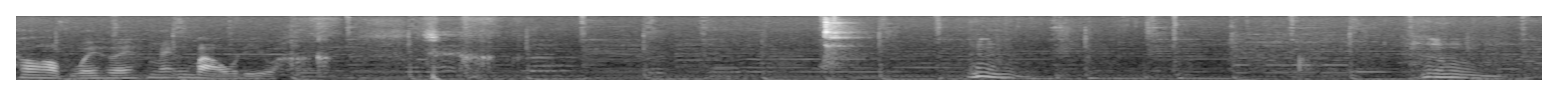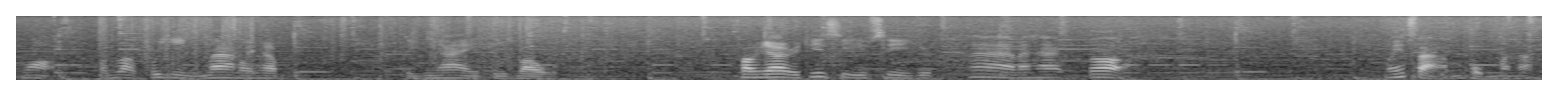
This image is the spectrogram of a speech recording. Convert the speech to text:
ชอบเว้ยเฮ้ยแม่งเบาดีว่ะ เหมาะสำหรับผู้หญิงมากเลยครับตีง่ายตีเบา ความยาวอยู่ที่ 44.5 นะฮะ ก็ไม่สามผมอะนะ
